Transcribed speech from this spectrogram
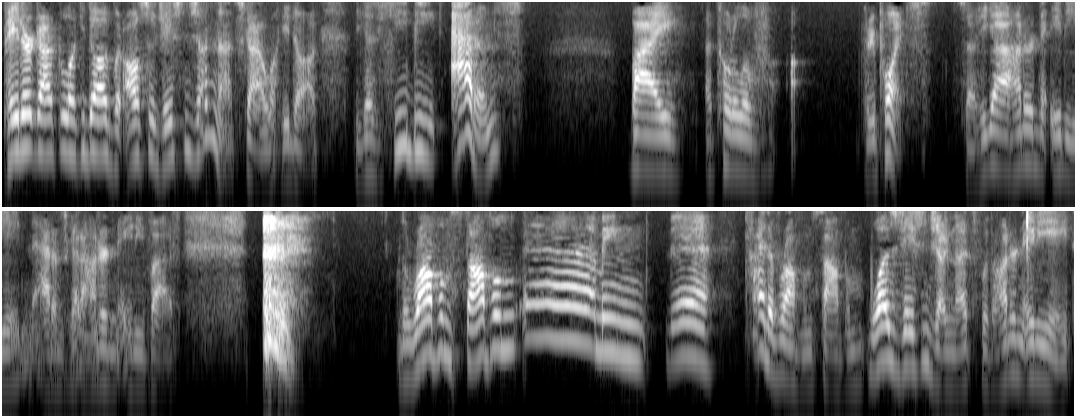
Paydirt got the lucky dog, but also Jason Jugnuts got a lucky dog because he beat Adams by a total of uh, three points. So he got 188 and Adams got 185. the romp Romp'em Stomp'em, eh, I mean, eh, kind of Romp'em Stomp'em was Jason Jugnuts with 188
